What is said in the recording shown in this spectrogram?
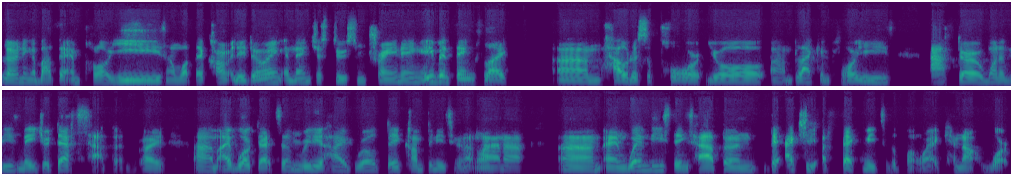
learning about their employees and what they're currently doing, and then just do some training, even things like um, how to support your um, Black employees after one of these major deaths happen, right? Um, I've worked at some really high growth big companies here in Atlanta Um, and when these things happen, they actually affect me to the point where I cannot work.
